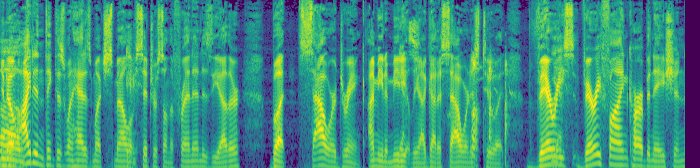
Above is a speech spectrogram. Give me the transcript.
You know, um, I didn't think this one had as much smell of citrus on the front end as the other, but sour drink. I mean, immediately yes. I got a sourness to it. Very, yeah. very fine carbonation.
